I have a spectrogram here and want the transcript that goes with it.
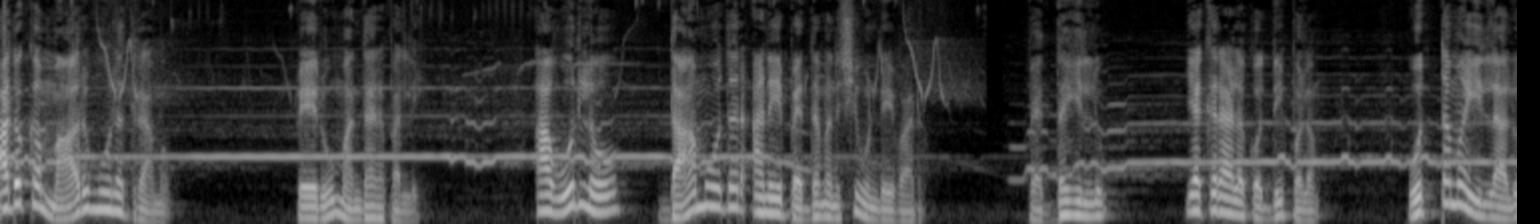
అదొక మారుమూల గ్రామం. పేరు మందారపల్లి. ఆ ఊర్లో దామోదర్ అనే పెద్ద మనిషి ఉండేవాడు. పెద్ద ఇల్లు ఎకరాల కొద్దీ పొలం ఉత్తమ ఇల్లాలు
